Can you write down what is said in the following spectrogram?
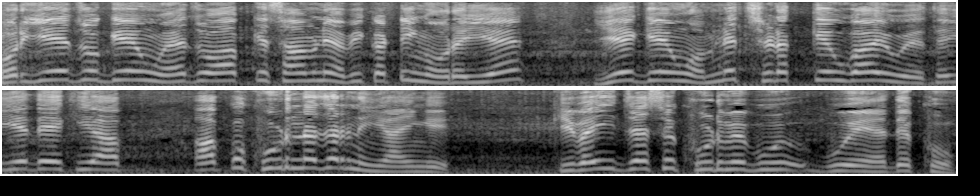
और ये जो गेहूँ है, जो आपके सामने अभी कटिंग हो रही है, ये गेहूँ हमने छिड़क के उगाए हुए थे। ये देखिए आप, आपको खूड नज़र नहीं आएँगे कि भाई जैसे खूड में बुए हैं, देखो।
